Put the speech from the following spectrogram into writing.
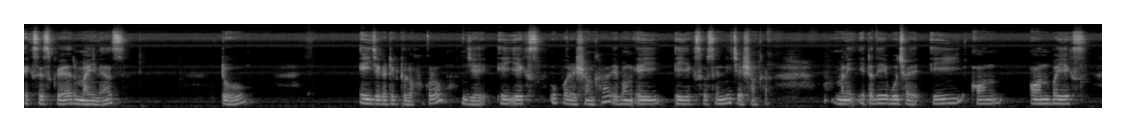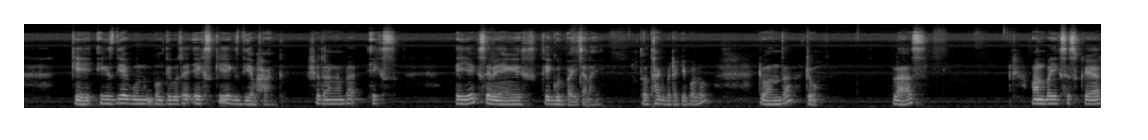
x square minus two, এই জায়গাটা একটু লক্ষ্য করো যে এই এক্স উপরের সংখ্যা এবং এই এই এক্স হচ্ছে নিচের সংখ্যা। মানে এটা দিয়ে বোঝায় এই অন অন বাই এক্স কে এক্স দিয়ে গুণ বলতে বোঝায় এক্সকে এক্স দিয়ে ভাগ। সুতরাং আমরা এক্স এই এক্স এবং এক্সকে গুড বাই জানাই। তো থাকবেটা কি বলো? Two one the two plus one by x square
